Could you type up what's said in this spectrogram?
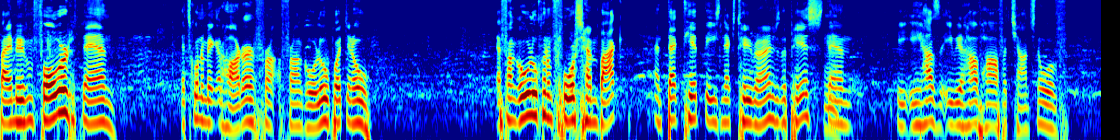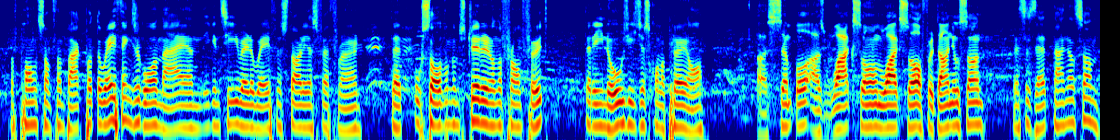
by moving forward, then it's going to make it harder for, for Angulo. But, you know, if Angulo can force him back and dictate these next two rounds with the pace, Mm. then he, he has he would have half a chance you know, of of pulling something back. But the way things are going now, and you can see right away from the start of this fifth round that O'Sullivan comes straight out on the front foot, that he knows he's just going to play on. As simple as wax on, wax off for Danielson. This is it, Danielson.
